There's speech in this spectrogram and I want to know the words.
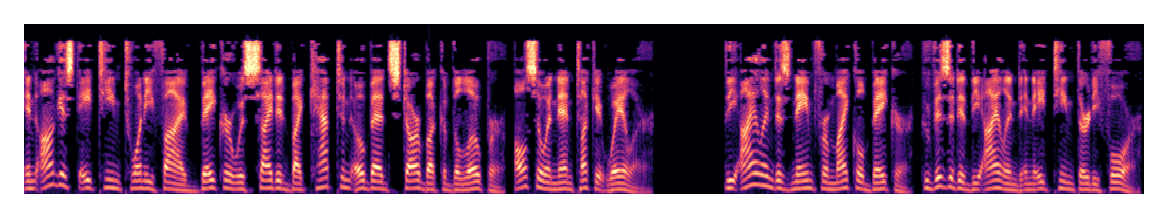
In August 1825 Baker was sighted by Captain Obed Starbuck of the Loper, also a Nantucket whaler. The island is named for Michael Baker, who visited the island in 1834.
